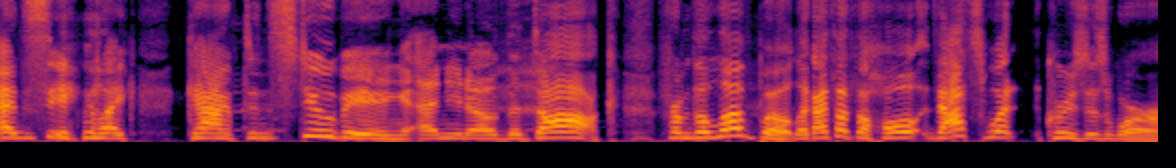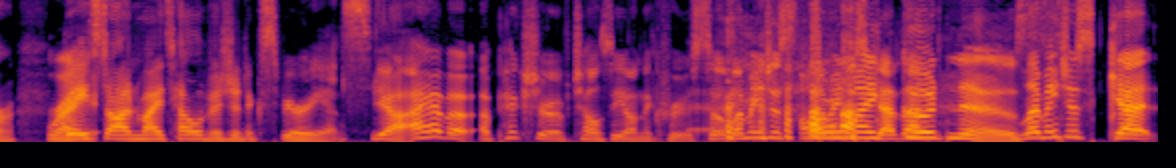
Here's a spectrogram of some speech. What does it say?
and seeing like Captain Steubing and you know the Doc from the Love Boat. Like I thought the whole that's what cruises were Right. based on my television experience. Yeah, I have a, a picture of Chelsea on the cruise. So let me just Oh let me oh just my get that. goodness. Let me just get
